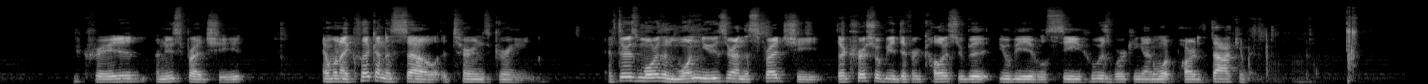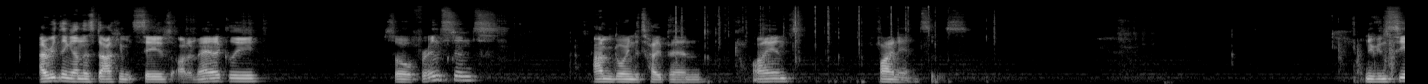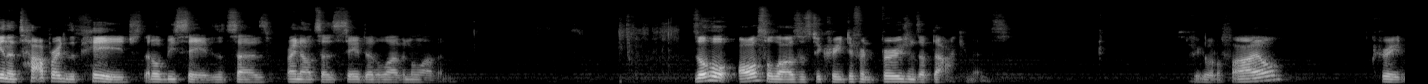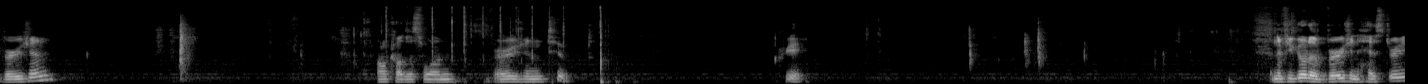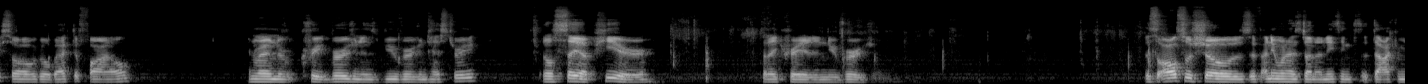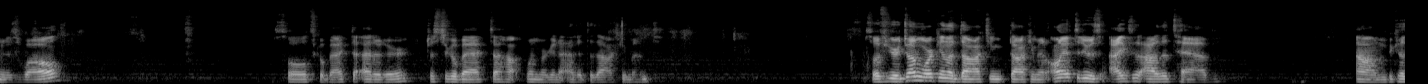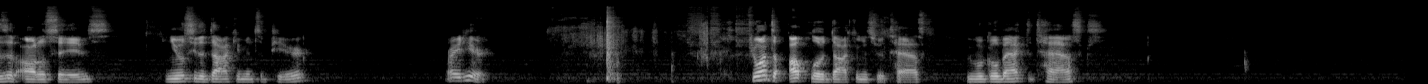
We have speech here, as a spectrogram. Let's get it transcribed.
we've created a new spreadsheet, and when I click on a cell, it turns green. If there's more than one user on the spreadsheet, their cursor will be a different color so you'll be able to see who is working on what part of the document. Everything on this document saves automatically. So for instance, I'm going to type in client finances. You can see in the top right of the page that will be saved. It says, right now it says saved at 1111. Zoho also allows us to create different versions of documents. So if we go to File, Create Version, I'll call this one version 2. Create. And if you go to version history, so I will go back to file, and right under create version is view version history, it'll say up here that I created a new version. This also shows if anyone has done anything to the document as well. So let's go back to editor, just to go back to how, when we're going to edit the document. So if you're done working on the docu document, all you have to do is exit out of the tab, um, because it autosaves, and you will see the documents appear right here. If you want to upload documents to a task, we will go back to tasks,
